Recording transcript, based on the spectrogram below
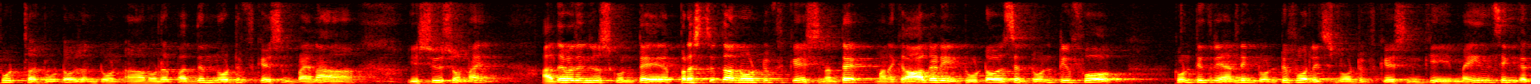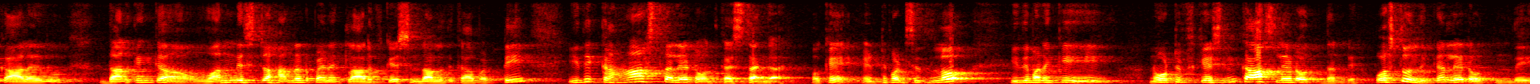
టూ టూ థౌజండ్ ట్వంటీ రెండు వేల పద్దెనిమిది నోటిఫికేషన్ పైన ఇష్యూస్ ఉన్నాయి. అదేవిధంగా చూసుకుంటే ప్రస్తుత నోటిఫికేషన్ అంటే మనకి already two thousand twenty four twenty three ending twenty four ఇచ్చిన నోటిఫికేషన్కి మెయిన్స్ ఇంకా కాలేదు. దానికి ఇంకా వన్ ఇస్ట్ హండ్రెడ్ పైన క్లారిఫికేషన్ రాలేదు కాబట్టి ఇది కాస్త లేట్ అవుతుంది ఖచ్చితంగా. ఓకే? ఎట్టి పరిస్థితుల్లో ఇది మనకి నోటిఫికేషన్ కాస్త లేట్ అవుతుందండి. వస్తుంది కానీ లేట్ అవుతుంది.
